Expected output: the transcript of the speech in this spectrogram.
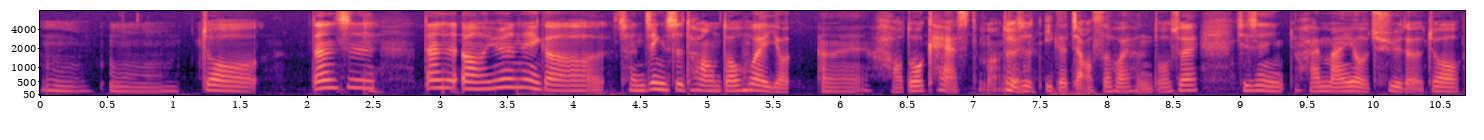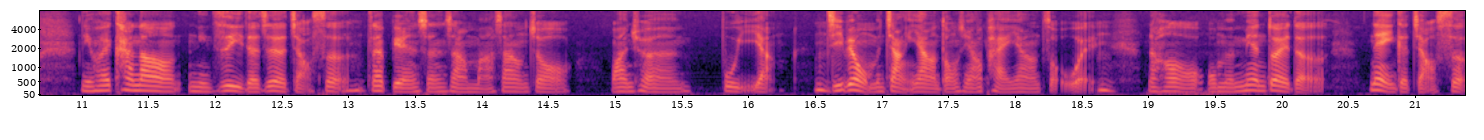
嗯嗯，就但是但是嗯、呃，因为那个沉浸式通常都会有嗯、呃、好多 cast 嘛，就是一个角色会很多，所以其实你还蛮有趣的。就你会看到你自己的这个角色在别人身上马上就完全不一样。嗯、即便我们讲一样的东西，要排一样的走位，嗯、然后我们面对的。那一个角色，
